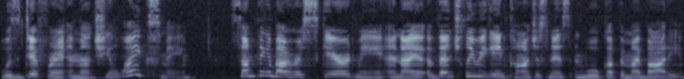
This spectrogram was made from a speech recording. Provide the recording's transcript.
was different and that she likes me. Something about her scared me, and I eventually regained consciousness and woke up in my body.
